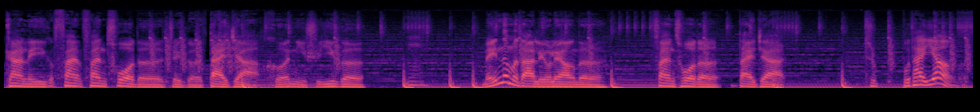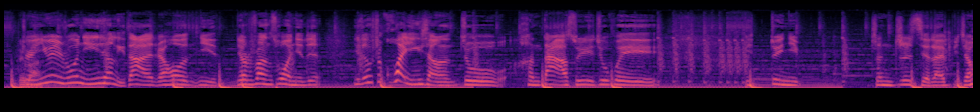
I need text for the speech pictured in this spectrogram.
干了一个犯犯错的这个代价和你是一个嗯没那么大流量的犯错的代价是不太一样的，对吧？因为如果你影响力大，然后你要是犯错，你的你都是坏影响就很大，所以就会比对你整治起来比较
